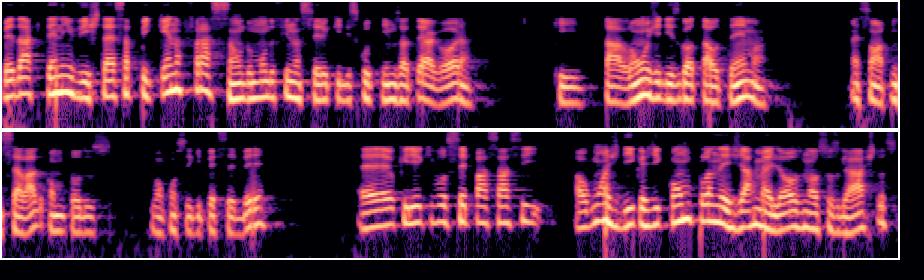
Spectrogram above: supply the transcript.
Bedak, tendo em vista essa pequena fração do mundo financeiro que discutimos até agora, que está longe de esgotar o tema, é só uma pincelada, como todos vão conseguir perceber, é, eu queria que você passasse algumas dicas de como planejar melhor os nossos gastos,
